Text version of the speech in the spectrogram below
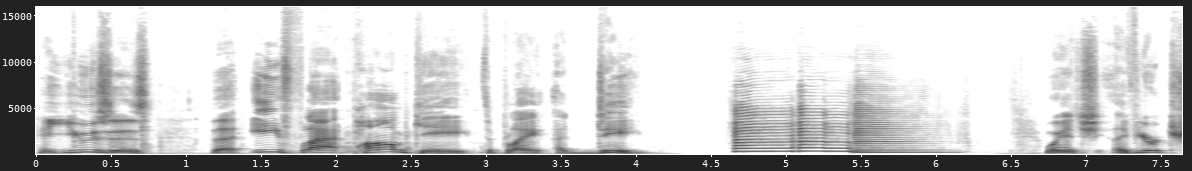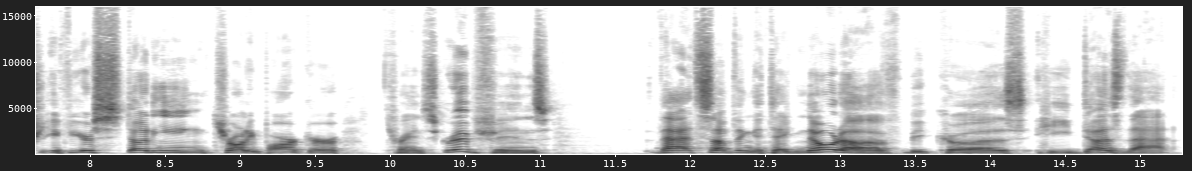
He uses the E flat palm key to play a D. Which, if you're if you're studying Charlie Parker transcriptions, that's something to take note of because he does that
